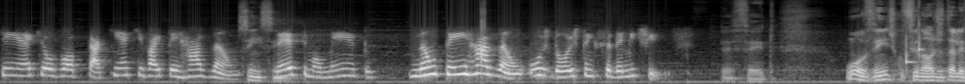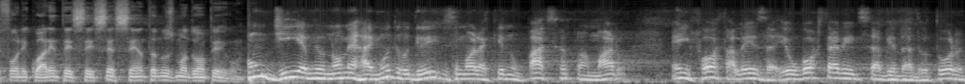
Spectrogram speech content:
quem é que eu vou optar, quem é que vai ter razão. Sim, sim. Nesse momento, não tem razão, os dois têm que ser demitidos. Perfeito. Um ouvinte com final de telefone 4660 nos mandou uma pergunta. Bom dia, meu nome é Raimundo Rodrigues e moro aqui no Parque Santo Amaro, em Fortaleza. Eu gostaria de saber da doutora,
